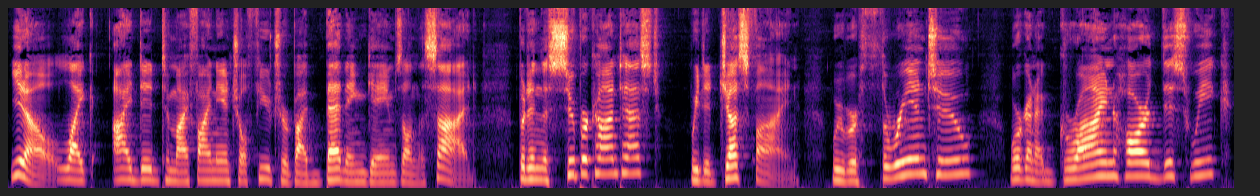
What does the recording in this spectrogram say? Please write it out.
you know, like I did to my financial future by betting games on the side. But in the super contest, we did just fine. We were 3 and 2. We're going to grind hard this week,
